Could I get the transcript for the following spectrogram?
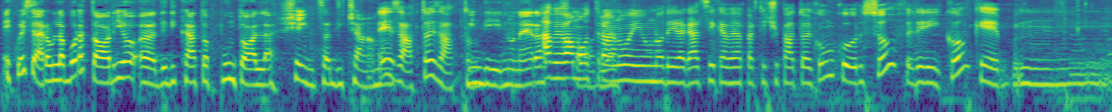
E questo era un laboratorio eh, dedicato appunto alla scienza, diciamo. Esatto, esatto. Quindi non era Avevamo storia. tra noi uno dei ragazzi che aveva partecipato al concorso, Federico, che mh,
